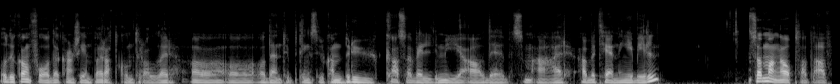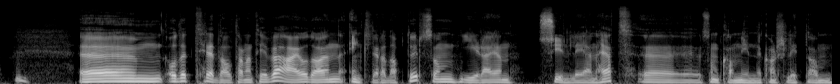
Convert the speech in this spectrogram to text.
og du kan få det kanskje inn på rattkontroller og, og, og den type ting. Så du kan bruke altså veldig mye av det som er av betjening i bilen, som mange er opptatt av. Mm. Uh, og det tredje alternativet er jo da en enklere adapter som gir deg en synlig enhet, uh, som kan minne kanskje litt om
